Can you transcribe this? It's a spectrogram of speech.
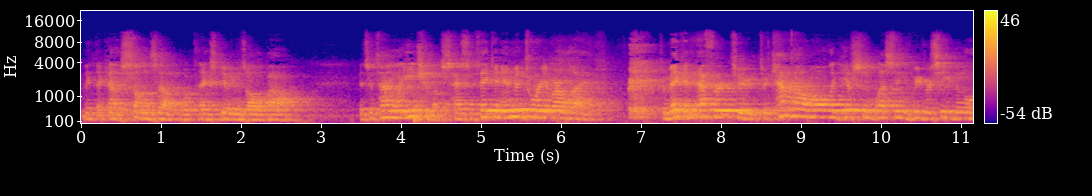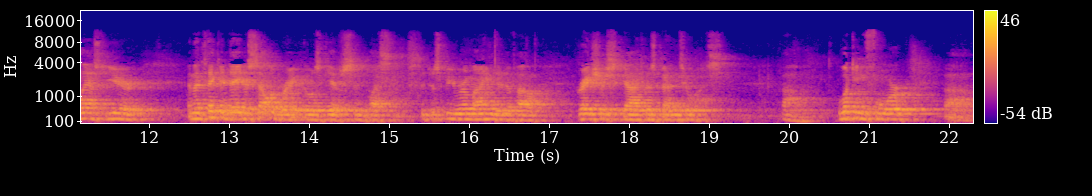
I think that kind of sums up what Thanksgiving is all about. It's a time when each of us has to take an inventory of our life, to make an effort to, to count out all the gifts and blessings we've received in the last year, and then take a day to celebrate those gifts and blessings, to just be reminded of how gracious God has been to us. Um, looking for uh,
